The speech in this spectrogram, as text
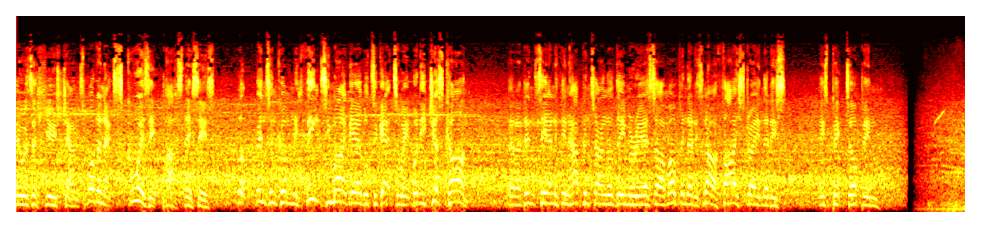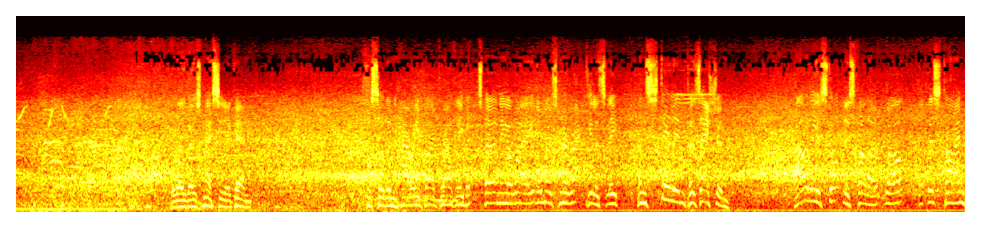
It was a huge chance. What an exquisite pass this is. Look, Vincent Kompany thinks he might be able to get to it, but he just can't. And I didn't see anything happen to Angel Di Maria, so I'm hoping that it's not a thigh strain that he's, he's picked up in. Away goes Messi again. Hustled and harried by Bradley, but turning away almost miraculously and still in possession. How do you stop this fellow? Well, at this time,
